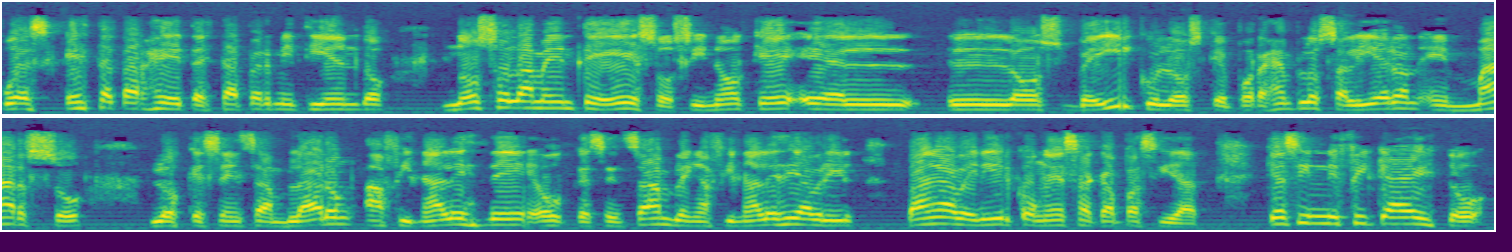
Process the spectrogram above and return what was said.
pues esta tarjeta está permitiendo no solamente eso, sino que los vehículos que, por ejemplo, salieron en marzo, los que se ensamblaron a finales de, o que se ensamblen a finales de abril, van a venir con esa capacidad. ¿Qué significa esto?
